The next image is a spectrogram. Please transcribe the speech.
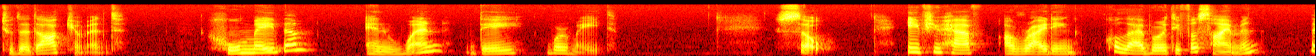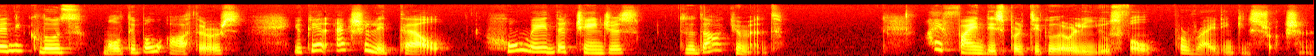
to the document, who made them, and when they were made. So, if you have a writing collaborative assignment that includes multiple authors, you can actually tell who made the changes to the document. I find this particularly useful for writing instruction.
